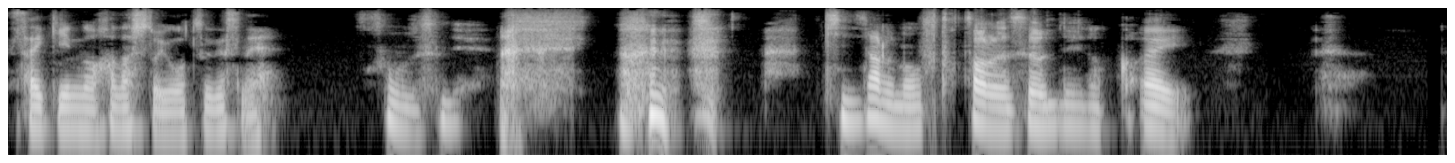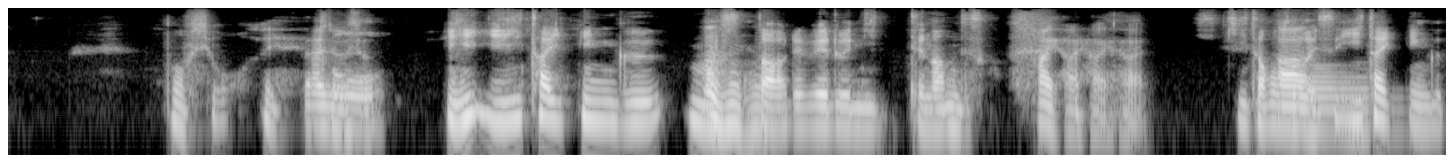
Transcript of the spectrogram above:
最近の話と腰痛ですね。そうですね。気になるの二つあるんですよね。なんか、はい。どうしよう。え大丈夫ですよと E、E タイピングマスターレベル2って何ですか？はいはいはいはい。聞いたことないです。あのー E タイピングっ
